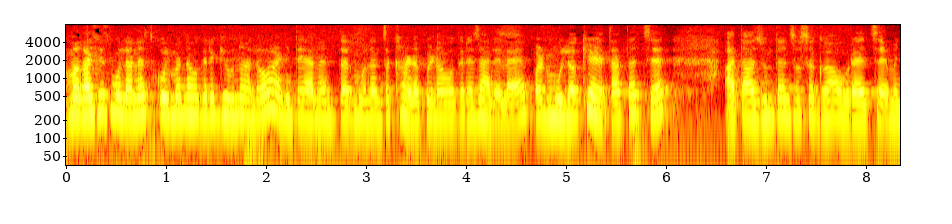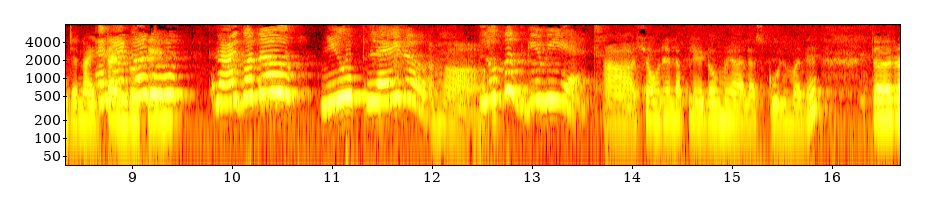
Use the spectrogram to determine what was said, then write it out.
मगाशीच मुलांना स्कूलमधनं वगैरे घेऊन आलो आणि त्यानंतर मुलांचं खाणं पिणं वगैरे झालेलं आहे. पण मुलं खेळतातच आहेत. आता अजून त्यांचं सगळं आवरायचं आहे. म्हणजे नाईट टाइम रुटीन. हा. हा शौर्याला प्लेडो मिळाला स्कूलमध्ये. तर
